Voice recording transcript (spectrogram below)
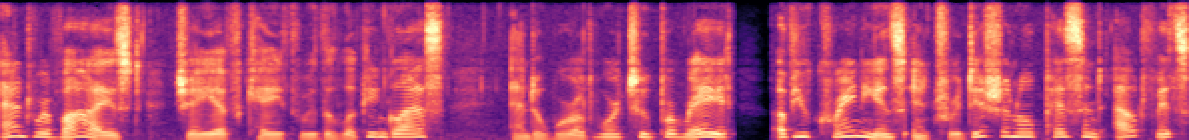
and revised JFK Through the Looking Glass, and a World War II parade of Ukrainians in traditional peasant outfits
